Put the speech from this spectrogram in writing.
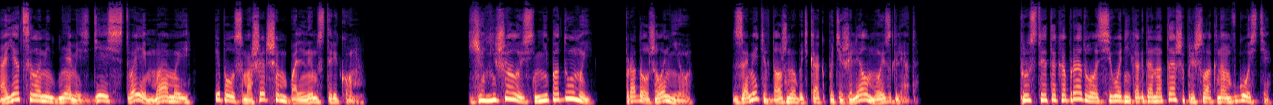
а я целыми днями здесь, с твоей мамой и полусумасшедшим больным стариком». «Я не жалуюсь, не подумай», — продолжила Нио, заметив, должно быть, как потяжелел мой взгляд. «Просто я так обрадовалась сегодня, когда Наташа пришла к нам в гости.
